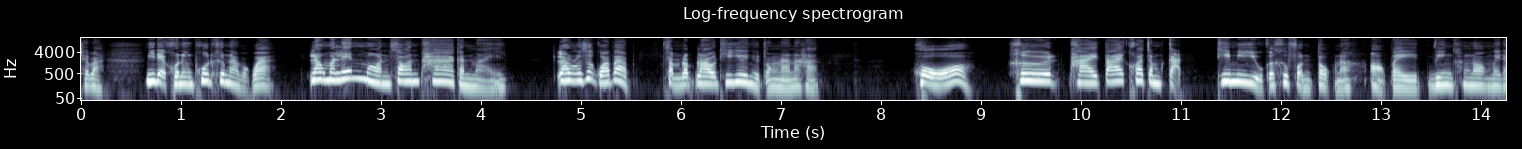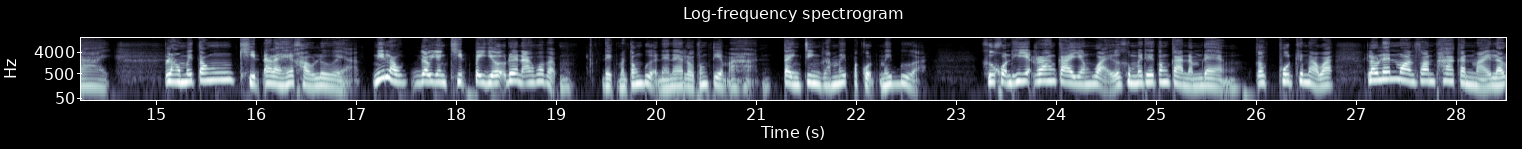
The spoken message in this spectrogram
ใช่ป่ะมีเด็กคนหนึ่งพูดขึ้นมาบอกว่า เรามาเล่นมอนซ่อนผ้ากันไหม เรารู้สึกว่าแบบสำหรับเราที่ยืนอยู่ตรงนั้นนะคะ โห คือภายใต้ข้อจำกัดที่มีอยู่ก็คือฝนตกเนาะออกไปวิ่งข้างนอกไม่ได้ เราไม่ต้องคิดอะไรให้เขาเลยอะ นี่เราเรายังคิดไปเยอะด้วยนะว่าแบบเด็กมันต้องเบื่อแน่ๆเราต้องเตรียมอาหาร แต่จริงๆแล้วไม่ปรากฏไม่เบื่อ คือคนที่ร่างกายยังไหวก็คือไม่ได้ต้องการน้ำแดง ก็พูดขึ้นมาว่า เราเล่นมอนซ่อนผ้ากันไหมแล้ว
